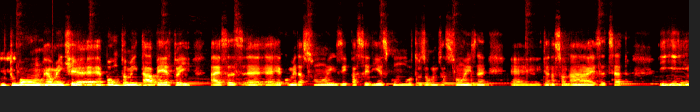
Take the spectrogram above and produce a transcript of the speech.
Muito bom, realmente é, é bom também estar tá aberto aí a essas é, é, recomendações e parcerias com outras organizações, né, é, internacionais, etc. E, e,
